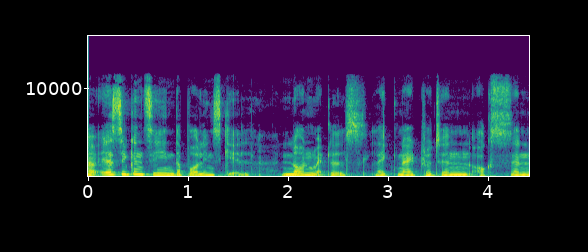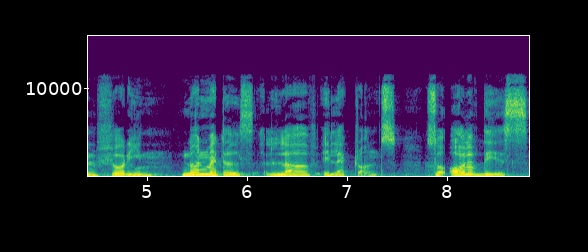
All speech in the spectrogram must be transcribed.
Now, as you can see in the Pauling scale, non-metals like nitrogen, oxygen, fluorine, non-metals love electrons. So all of these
